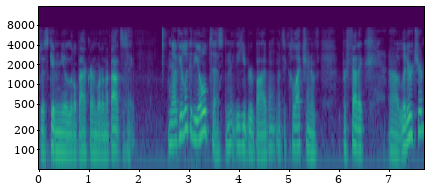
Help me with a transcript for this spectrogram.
just giving you a little background on what I'm about to say. Now, if you look at the Old Testament, the Hebrew Bible, it's a collection of prophetic uh, literature,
